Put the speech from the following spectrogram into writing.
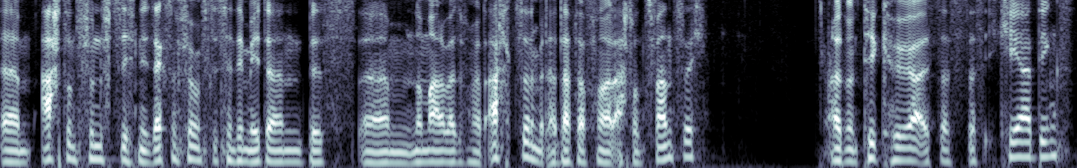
ähm, 58, nee, 56 Zentimetern bis ähm, normalerweise 118 mit Adapter von 128. Also ein Tick höher als das, das IKEA-Dings.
